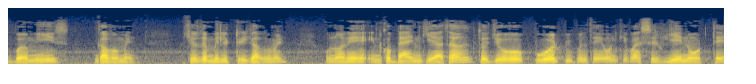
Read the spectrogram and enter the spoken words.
Burmese government which is the military government उन्होंने इनको बैन किया था। तो जो पुअर पीपल थे उनके पास सिर्फ़ ये नोट थे।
